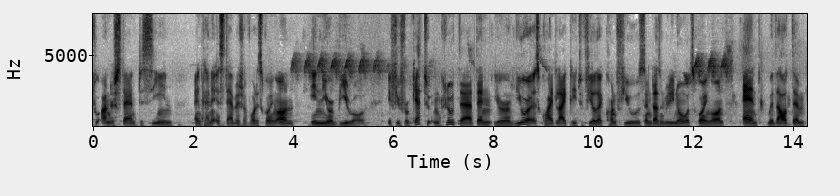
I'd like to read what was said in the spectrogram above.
to understand the scene and kind of establish of what is going on in your B-roll. If you forget to include that, then your viewer is quite likely to feel like confused and doesn't really know what's going on. And without them,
